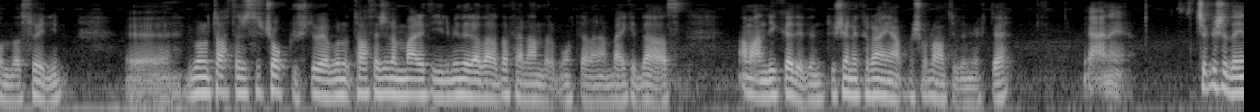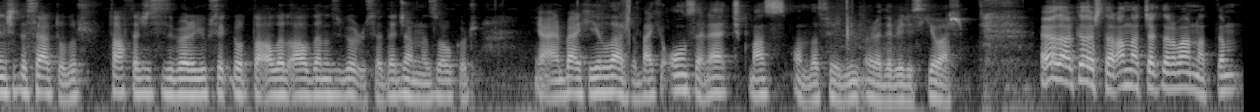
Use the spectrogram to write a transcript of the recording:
Bunu da söyleyeyim. Ee, bunun tahtacısı çok güçlü ve bunu tahtacının maliyeti 20 liralarda falandır muhtemelen belki daha az. Aman dikkat edin. Düşeni kıran yapmış 16 günlükte. Yani çıkışı da inişi de sert olur. Tahtacı sizi böyle yüksek lotta alır aldığınızı görürse de canınızı okur. Yani belki yıllarca, belki 10 sene çıkmaz. Onu da söyleyeyim. Öyle de bir riski var. Evet arkadaşlar anlatacaklarımı anlattım.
